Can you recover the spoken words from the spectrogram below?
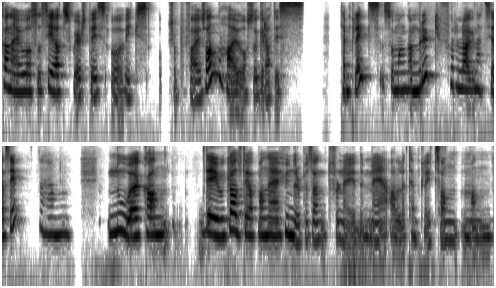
kan jeg jo også si at Squarespace og Vix og Shopify og sånn har jo også gratis templates som man kan bruke for å lage nettsida si. Um, noe kan det er jo ikke alltid at man er 100% fornøyd med alle templatesene man,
